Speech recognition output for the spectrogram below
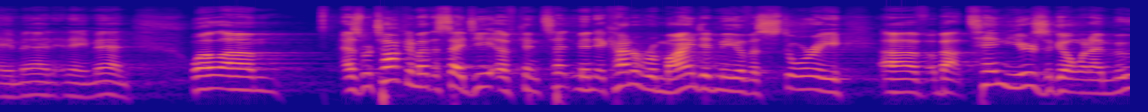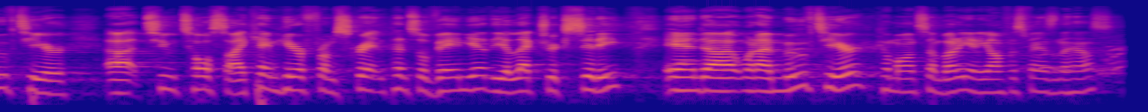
Amen, amen and amen. Well, um, as we're talking about this idea of contentment, it kind of reminded me of a story of about 10 years ago when I moved here uh, to Tulsa. I came here from Scranton, Pennsylvania, the electric city. And uh, when I moved here, come on, somebody, any office fans in the house?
